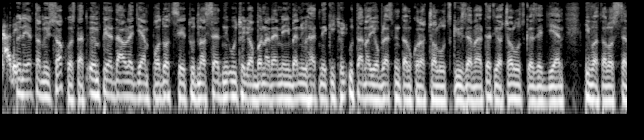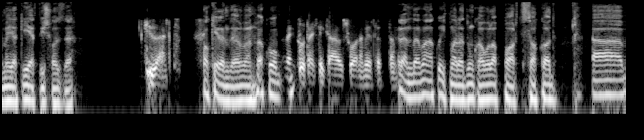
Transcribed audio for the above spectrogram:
Hát ön ért a műszakhoz? Tehát ön például egy ilyen padot szét tudna szedni úgy, hogy abban a reményben ülhetnék így, hogy utána jobb lesz, mint amikor a Csalócki üzemelteti. A Csalócki az egy ilyen hivatalos személy, aki ért is hozzá. Kizárt. Oké, rendben van. Akkor... Elektrotechnikához soha nem értettem. Rendben van, akkor itt maradunk, ahol a part szakad. Uh,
